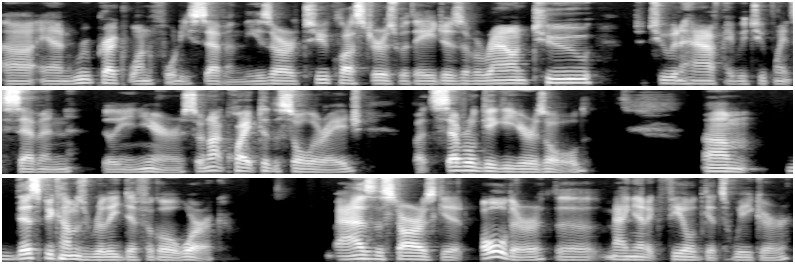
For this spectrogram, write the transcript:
uh, and Ruprecht 147. These are two clusters with ages of around two to two and a half, maybe 2.7 billion years. So not quite to the solar age, but several giga years old. Um, this becomes really difficult work. As the stars get older, the magnetic field gets weaker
